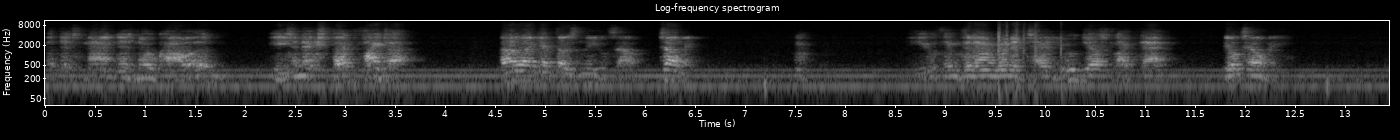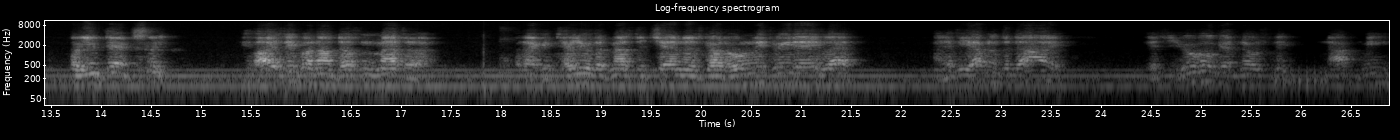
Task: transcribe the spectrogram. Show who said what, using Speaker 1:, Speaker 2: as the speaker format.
Speaker 1: But this man is no coward. He's an expert fighter.
Speaker 2: How do I get those needles out? Tell me. Hmm.
Speaker 1: You think that I'm going to tell you just like that?
Speaker 2: You'll tell me. Or you dead sleep.
Speaker 1: If I sleep or not doesn't matter. But I can tell you that Master Chen has got only three days left. And if he happens to die, it's you who'll get no sleep, not me.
